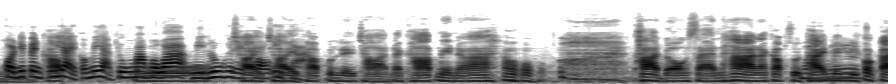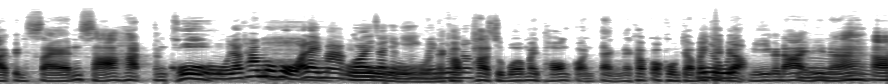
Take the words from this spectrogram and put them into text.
มคนที่เป็นผู้ครับใหญ่ก็ไม่อยากยุ่งมากเพราะว่ามีลูกอยู่ในใช่ท้องอีกใช่อะครับ คุณเดชานะครับนี่นะโอ้โห ค่าดองแสนห้านะครับ สุดท้ายไหวไหมไม่มีก็กลายเป็นแสนสาหัสทั้งคู่ โอ้แล้วถ้าโมโหอะไรมาก้อยจะอย่างนี้อีกไหมโนะไม่ครัรู้บนะถ้าสมมติว่าไม่ท้องก่อนแต่งนะครับ ก็คงจะไม่ไม่ใช่รู้แบหรอก บนี้ก็ได้นี่นะอืมเอา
